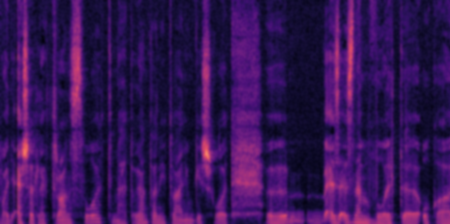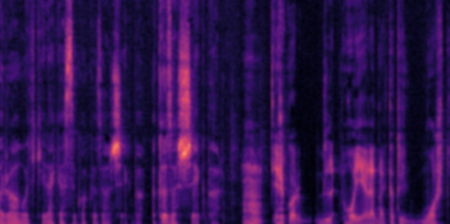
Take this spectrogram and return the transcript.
vagy esetleg transz volt, mert olyan tanítványunk is volt, ez, ez nem volt ok arra, hogy kirekesszük a közönségből, a közösségből. Uh-huh. És akkor hogy éled meg? Tehát, hogy most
